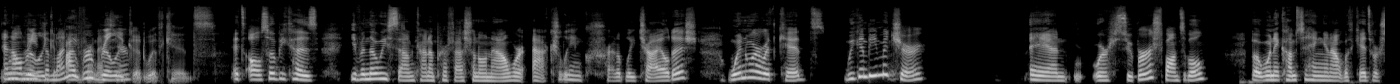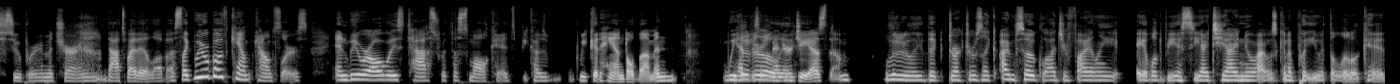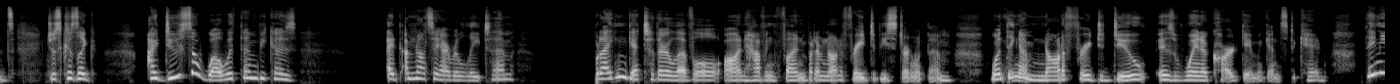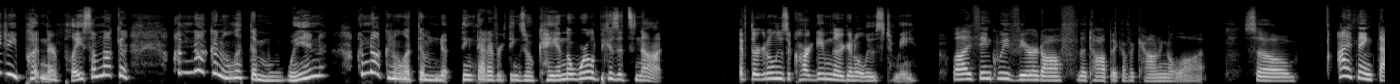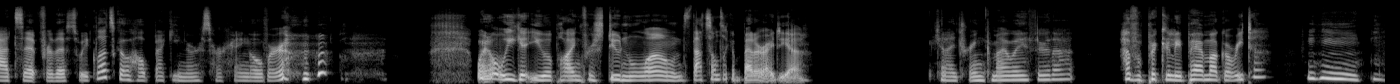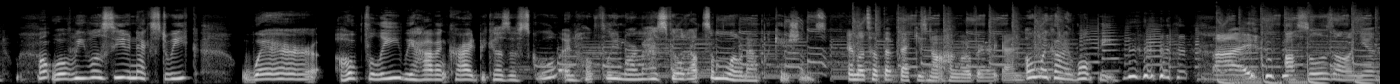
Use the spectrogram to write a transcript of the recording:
And We're I'll really need the money. Uh, I- for we're really year. good with kids. It's also because even though we sound kind of professional now, we're actually incredibly childish. When we're with kids, we can be mature and we're super responsible. But when it comes to hanging out with kids, we're super immature, and that's why they love us. Like we were both camp counselors, and we were always tasked with the small kids because we could handle them, and we had the Literally. same energy as them. Literally, the director was like, I'm so glad you're finally able to be a CIT. I knew I was going to put you with the little kids. Just because, like, I do so well with them because I, I'm not saying I relate to them, but I can get to their level on having fun, but I'm not afraid to be stern with them. One thing I'm not afraid to do is win a card game against a kid. They need to be put in their place. I'm not going to, I'm not going to let them win. I'm not going to let them think that everything's okay in the world because it's not. If they're going to lose a card game, they're going to lose to me. Well, I think we veered off the topic of accounting a lot. So I think that's it for this week. Let's go help Becky nurse her hangover. Why don't we get you applying for student loans? That sounds like a better idea. Can I drink my way through that? Have a prickly pear margarita? Mhm. Well, we will see you next week where hopefully we haven't cried because of school and hopefully Norma has filled out some loan applications. and let's hope that Becky's not hungover again. Oh my god, I won't be. Bye. Hasta lasagna.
